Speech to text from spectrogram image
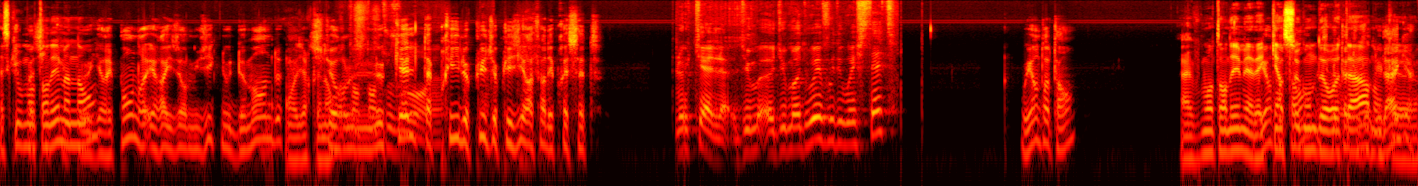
Est-ce que vous m'entendez maintenant y répondre. Et Riser Music nous demande On va dire que non. sur lequel toujours, tu as euh. pris le plus de plaisir à faire des presets. Lequel? Du, euh, du mode wave ou du wave state? Oui, on t'entend. Ah, vous m'entendez, mais avec Oui, on 15 t'entend. secondes de retard. Donc, euh,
